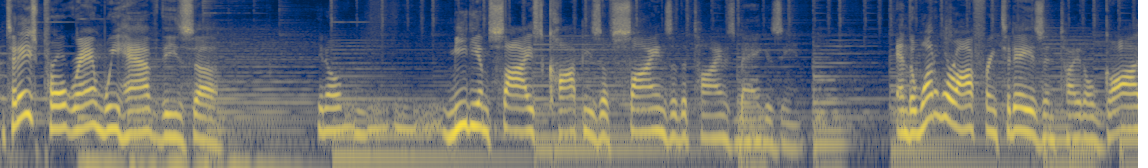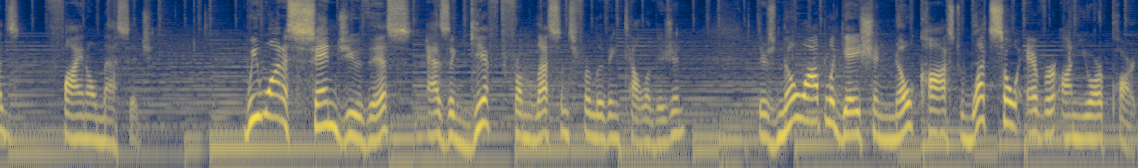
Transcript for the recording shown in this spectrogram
In today's program, we have these, uh, you know, medium sized copies of Signs of the Times magazine. And the one we're offering today is entitled God's Final Message. We want to send you this as a gift from Lessons for Living Television. There's no obligation, no cost whatsoever on your part.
